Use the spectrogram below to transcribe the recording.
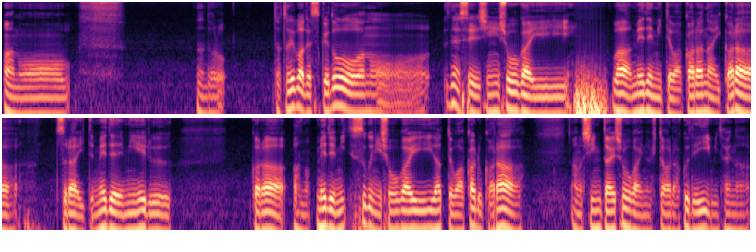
あのなんだろう例えばですけどあのね精神障害は目で見てわからないから辛いって目で見えるからあの目で見てすぐに障害だってわかるからあの身体障害の人は楽でいいみたいな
